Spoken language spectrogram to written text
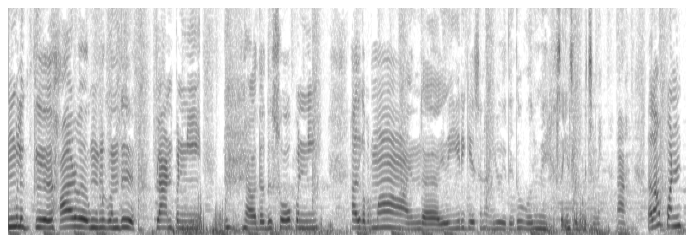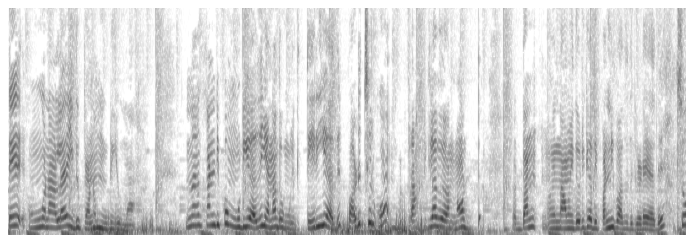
உங்களுக்கு ஹார் உங்களுக்கு வந்து பிளான் பண்ணி அதாவது ஷோ பண்ணி அதுக்கப்புறமா இந்த இது இரிகேஷன் ஐயோ இது ஏதோ ஒருமே சயின்ஸில் படிச்சுமே. ஆ அதெல்லாம் பண்ணிட்டு உங்களால் இது பண்ண முடியுமா? நான் கண்டிப்பாக முடியாது. ஏன்னா அது உங்களுக்கு தெரியாது. படிச்சிருக்கோம் பட் ப்ராக்டிக்கலாக ஆர் நாட் டன் நாம் இது வரைக்கும் அதை பண்ணி பார்த்தது கிடையாது. ஸோ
